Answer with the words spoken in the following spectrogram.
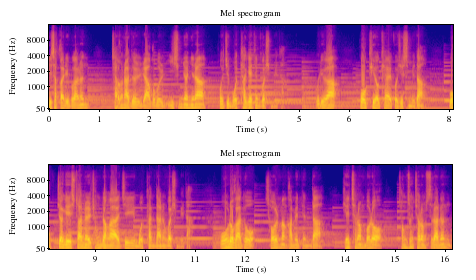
이삭과 리브가는 작은 아들 야곱을 20년이나 보지 못하게 된 것입니다. 우리가 꼭 기억해야 할 것이 있습니다. 목적의 수단을 정당화하지 못한다는 것입니다. 뭐로 가도 서울만 가면 된다. 개처럼 벌어 정승처럼 쓰라는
